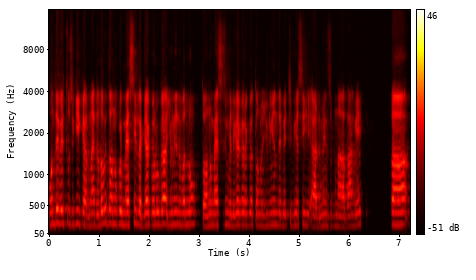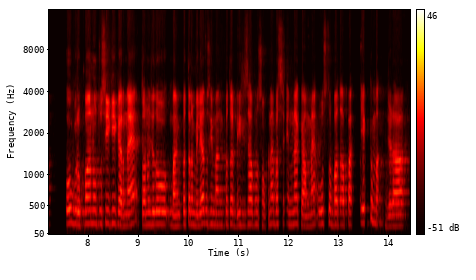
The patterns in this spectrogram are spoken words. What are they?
ਉਹਦੇ ਵਿੱਚ ਤੁਸੀਂ ਕੀ ਕਰਨਾ ਜਦੋਂ ਵੀ ਤੁਹਾਨੂੰ ਕੋਈ ਮੈਸੇਜ ਲੱਗਿਆ ਕਰੂਗਾ ਯੂਨੀਅਨ ਵੱਲੋਂ ਤੁਹਾਨੂੰ ਮੈਸੇਜ ਮਿਲ ਗਿਆ ਕਰੂਗਾ ਤੁਹਾਨੂੰ ਯੂਨੀਅਨ ਦੇ ਵਿੱਚ ਵੀ ਅਸੀਂ ਐਡਮਿਨਸ ਬਣਾ ਦਾਂਗੇ। ਤਾਂ ਉਹ ਗਰੁੱਪਾਂ ਨੂੰ ਤੁਸੀਂ ਕੀ ਕਰਨਾ ਹੈ? ਤੁਹਾਨੂੰ ਜਦੋਂ ਮੰਗ ਪੱਤਰ ਮਿਲਿਆ, ਤੁਸੀਂ ਮੰਗ ਪੱਤਰ ਡੀਸੀ ਸਾਹਿਬ ਨੂੰ ਸੌਂਪਣਾ ਬਸ ਇੰਨਾ ਕੰਮ ਹੈ। ਉਸ ਤੋਂ ਬਾਅਦ ਆਪਾਂ ਇੱਕ ਜਿਹੜਾ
